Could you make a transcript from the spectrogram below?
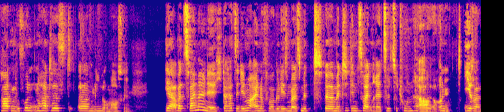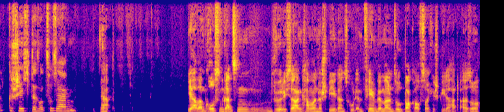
Karten gefunden hattest. Kann ich Ähm, doch immer auswählen. Ja, aber zweimal nicht. Da hat sie dir nur eine vorgelesen, weil es mit, äh, mit dem zweiten Rätsel zu tun hatte Ah, okay. und ihrer Geschichte sozusagen. Ja. Ja, aber im Großen und Ganzen würde ich sagen, kann man das Spiel ganz gut empfehlen, wenn man so Bock auf solche Spiele hat. Also,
